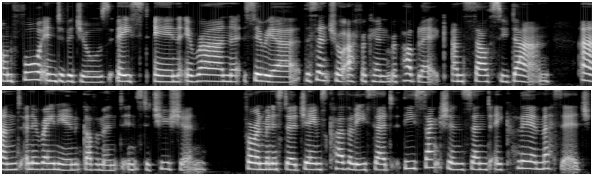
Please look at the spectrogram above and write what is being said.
on four individuals based in Iran, Syria, the Central African Republic, and South Sudan, and an Iranian government institution. Foreign Minister James Cleverly said these sanctions send a clear message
